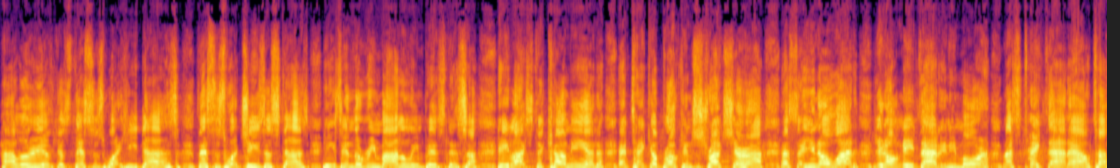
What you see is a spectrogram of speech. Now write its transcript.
Hallelujah. Because this is what he does. This is what Jesus does. He's in the remodeling business. Uh, he likes to come in and take a broken structure uh, and say, you know what? You don't need that anymore. Let's take that out. Uh,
